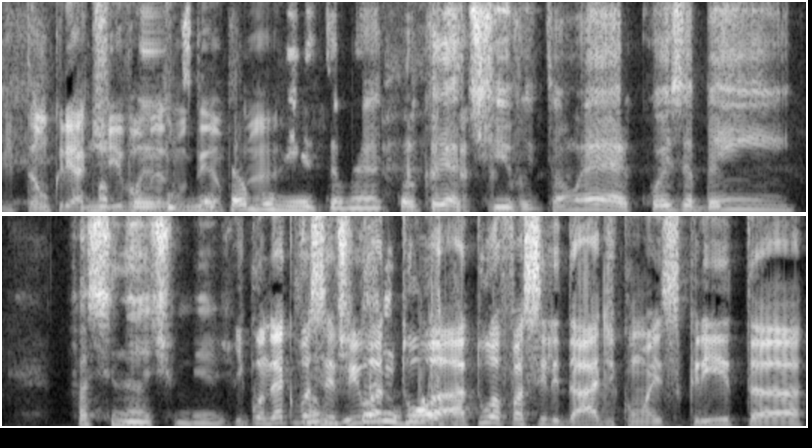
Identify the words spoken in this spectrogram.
E tão criativo ao mesmo tempo. Tão né? bonita, né? Tão criativo. Então é coisa bem fascinante mesmo. E quando é que você Vamos viu a tua, a tua facilidade com a escrita,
